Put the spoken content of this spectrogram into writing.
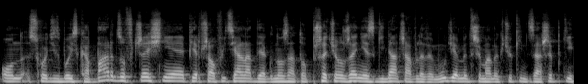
On schodzi z boiska bardzo wcześnie. Pierwsza oficjalna diagnoza to przeciążenie zginacza w lewym udzie. My trzymamy kciuki za szybki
